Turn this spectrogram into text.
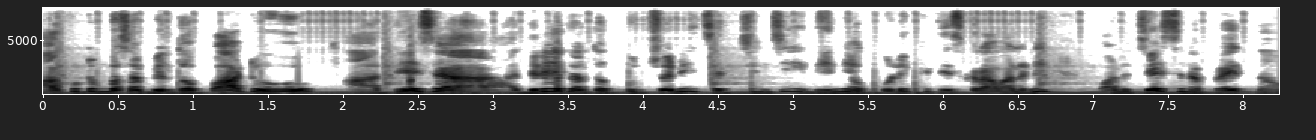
ఆ కుటుంబ సభ్యులతో పాటు ఆ దేశ అధినేతలతో కూర్చొని చర్చించి దీన్ని ఒక కొలిక్కి తీసుకురావాలని వాళ్ళు చేసిన ప్రయత్నం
